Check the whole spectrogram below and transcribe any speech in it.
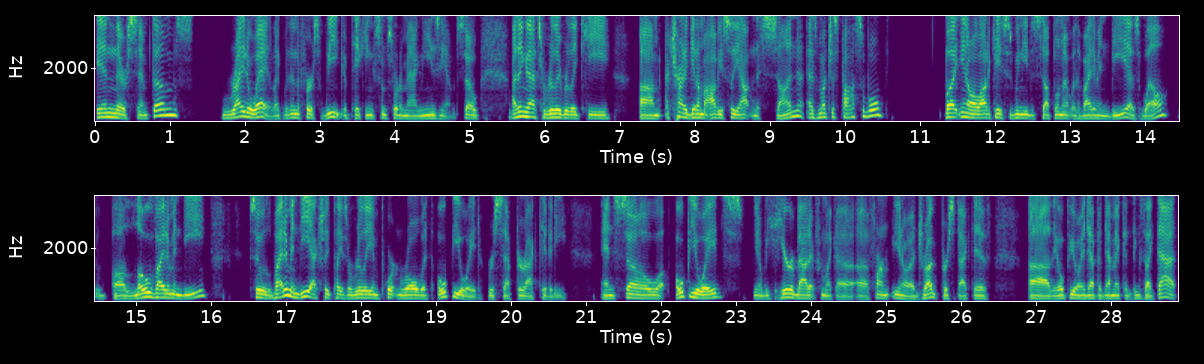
in their symptoms right away, like within the first week of taking some sort of magnesium. So I think that's really, really key. Um, I try to get them obviously out in the sun as much as possible. But you know, a lot of cases we need to supplement with vitamin D as well. Uh, low vitamin D. So vitamin D actually plays a really important role with opioid receptor activity. And so opioids, you know, we hear about it from like a, a farm, you know, a drug perspective, uh, the opioid epidemic and things like that.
